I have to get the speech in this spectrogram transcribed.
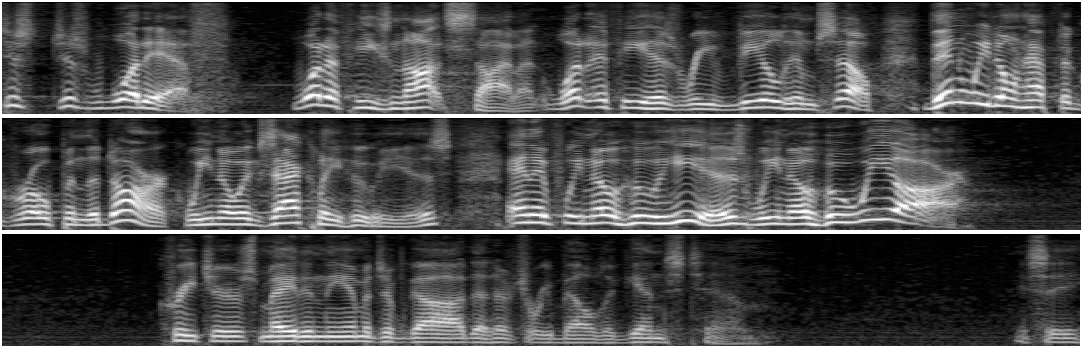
Just, just what if? What if he's not silent? What if he has revealed himself? Then we don't have to grope in the dark. We know exactly who he is. And if we know who he is, we know who we are creatures made in the image of God that have rebelled against him. See?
